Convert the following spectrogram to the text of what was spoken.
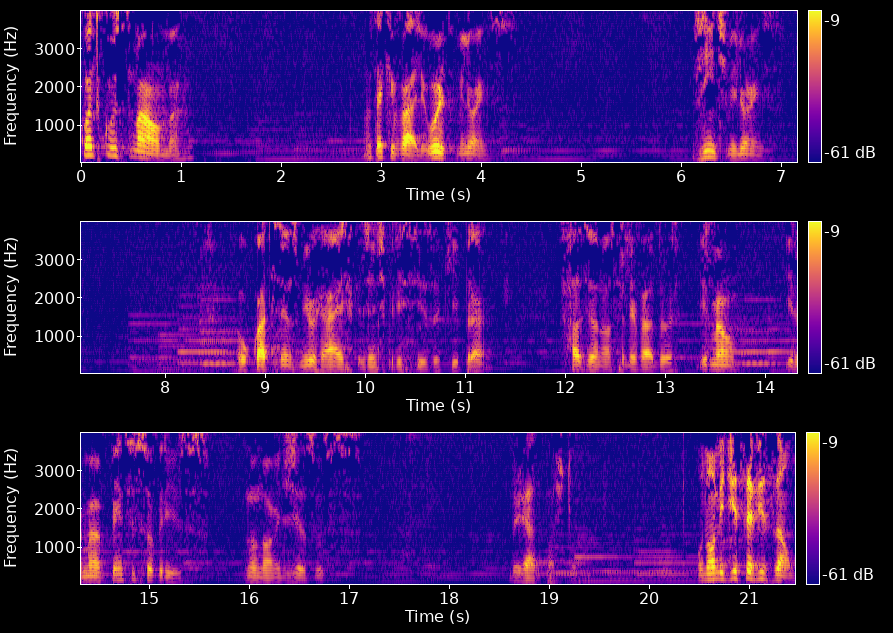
Quanto custa uma alma? Quanto é que vale? 8 milhões? 20 milhões? Ou 400 mil reais que a gente precisa aqui para fazer o nosso elevador. Irmão, irmã, pense sobre isso, no nome de Jesus. Obrigado, pastor. O nome disso é visão.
